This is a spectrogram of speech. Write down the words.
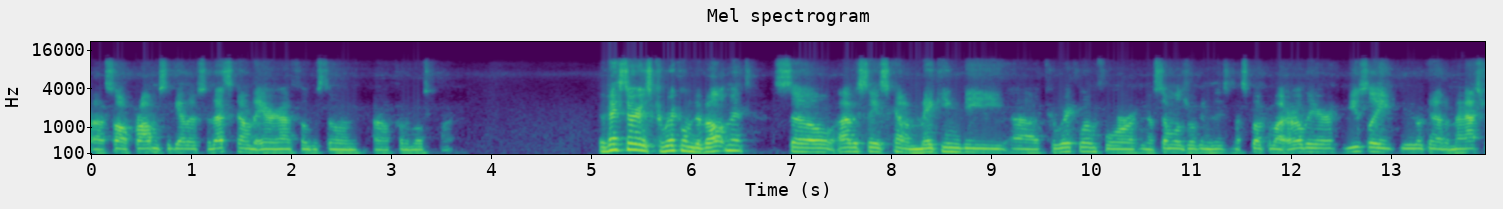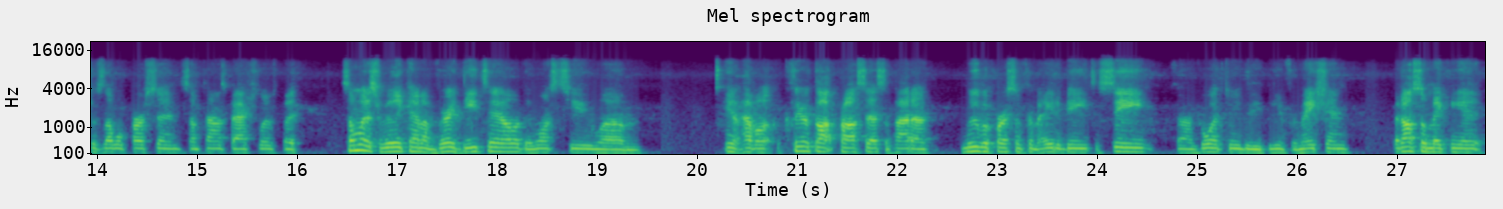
uh, solve problems together. So that's kind of the area I focused on uh, for the most part. The next area is curriculum development. So obviously, it's kind of making the uh, curriculum for you know some of those organizations I spoke about earlier. Usually, you're looking at a master's level person, sometimes bachelor's, but someone that's really kind of very detailed that wants to um, you know have a clear thought process of how to move a person from A to B to C, uh, going through the, the information but also making it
